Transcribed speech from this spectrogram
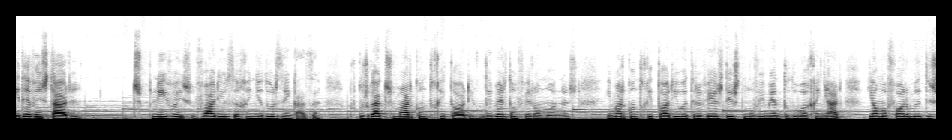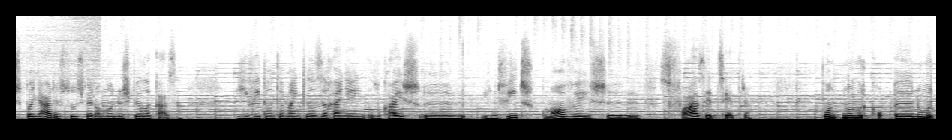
e devem estar disponíveis vários arranhadores em casa, porque os gatos marcam território, libertam feromonas e marcam território através deste movimento do arranhar e é uma forma de espalhar as suas feromonas pela casa. E evitam também que eles arranhem locais eh, indevidos, móveis, eh, sofás, etc. Ponto número 4, eh, número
